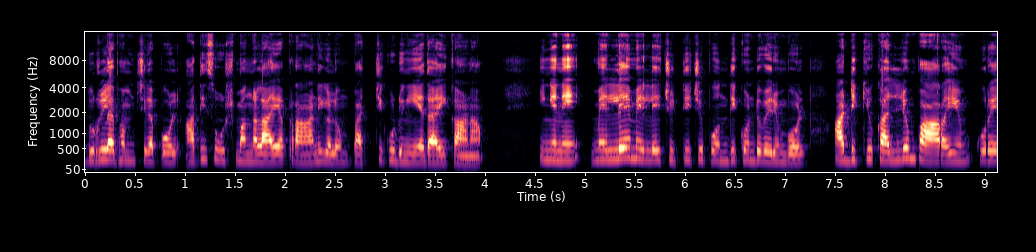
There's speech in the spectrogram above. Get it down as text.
ദുർലഭം ചിലപ്പോൾ അതിസൂക്ഷ്മങ്ങളായ പ്രാണികളും പറ്റിക്കുടുങ്ങിയതായി കാണാം. ഇങ്ങനെ മെല്ലെ മെല്ലെ ചുറ്റിച്ചു പൊന്തിക്കൊണ്ടുവരുമ്പോൾ അടിക്കു കല്ലും പാറയും കുറെ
